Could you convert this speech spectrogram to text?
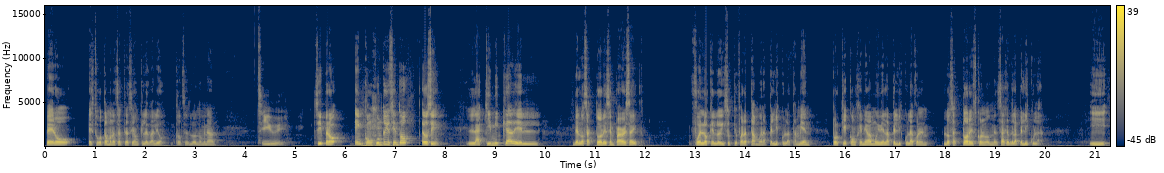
pero estuvo tan buena esa actuación que les valió, entonces lo nominaron. Sí, güey. Sí, pero en conjunto yo siento, eso sí, la química del, de los actores en Parasite fue lo que lo hizo que fuera tan buena película también, porque congeniaba muy bien la película con el- los actores, con los mensajes de la película. Y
